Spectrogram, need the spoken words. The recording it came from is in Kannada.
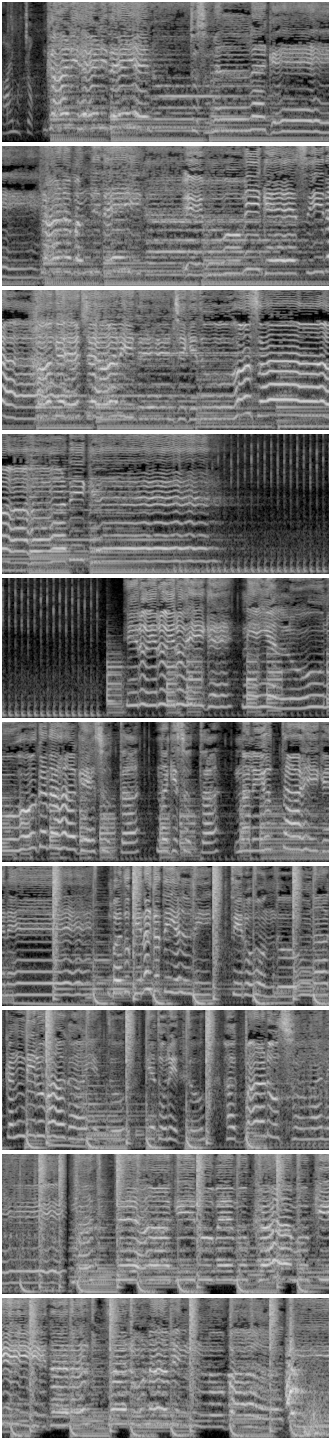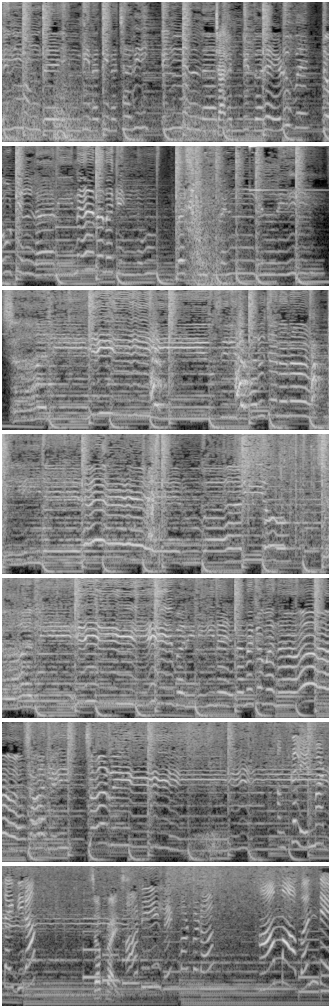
ಬಾಯಿ ಮುಚ್ಚೋ. ಗಾಳಿ ಹೇಳಿದೆ ಏನು? ತುಸು ಮೆಲ್ಲಗೆ ಪ್ರಾಣ ಬಂದಿದೆ ಈಗ. ಈ ಭೂಮಿಗೆ ಸೀದಾ ಹಾಗೆ ಹೆಜ್ಜೆ ಹಾರಿದೆ. ಜಿಗಿದು ಹೊಸ ಹಾದಿಗೆ. ಇರು ಇರು ಇರು ಹೀಗೆ. ನೀ ಎಲ್ಲೂನು ಹೋಗದ ಹಾಗೆ ಸುತ್ತ ನಗಿಸುತ್ತ ನಲಿಯುತ್ತ ಹೀಗೆನೆ. ಬದುಕಿನ ಗತಿಯಲ್ಲಿ ತಿರುವೊಂದು ನಾ ಕಂಡಿರುವಾಗ ಎದ್ದು ಎದುರಿದ್ದು ಹಗ್ಮಾಡು ಸುಮನೆ. ಮತ್ತೆ ಆಗಿರುವೆ ಮುಖಾಮುಖಿ ಇದರರ್ಥ ಋಣವಿನ್ನು ಬಾಕಿ. ಇನ್ಮುಂದೆ ಹಿಂದಿನ ದಿನಚರಿ ಇನ್ನೆಲ್ಲ ಚಾರಿ. ಖಂಡಿತ ಹೇಳುವೆ ಸರ್ಪ್ರೈಸ್. ಆದಿ ಲೇಟ್ ಮಾಡಬೇಡ. ಅಮ್ಮ ಬಂದೆ.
